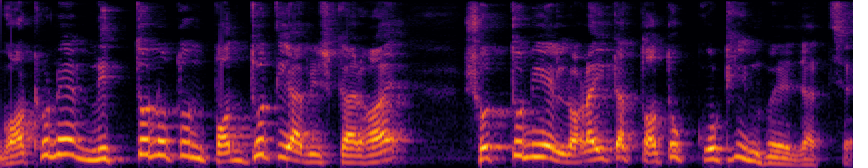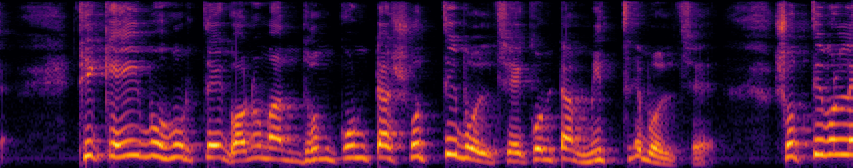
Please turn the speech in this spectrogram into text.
গঠনের নিত্য নতুন পদ্ধতি আবিষ্কার হয়, সত্য নিয়ে লড়াইটা তত কঠিন হয়ে যাচ্ছে। ঠিক এই মুহূর্তে গণমাধ্যম কোনটা সত্যি বলছে, কোনটা মিথ্যে বলছে সত্যি বললে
